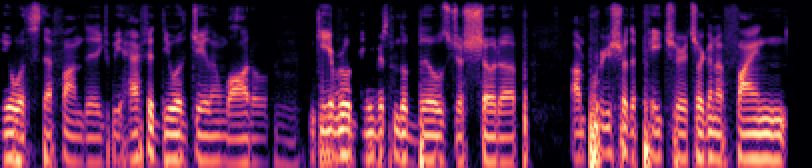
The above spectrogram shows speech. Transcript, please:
deal with Stefon Diggs. We have to deal with Jaylen Waddle. Mm-hmm. Gabriel Davis from the Bills just showed up. I'm pretty sure the Patriots are gonna find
